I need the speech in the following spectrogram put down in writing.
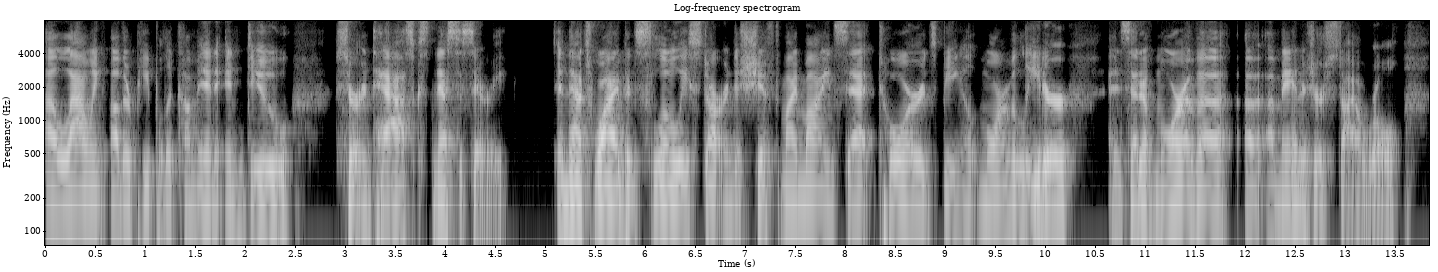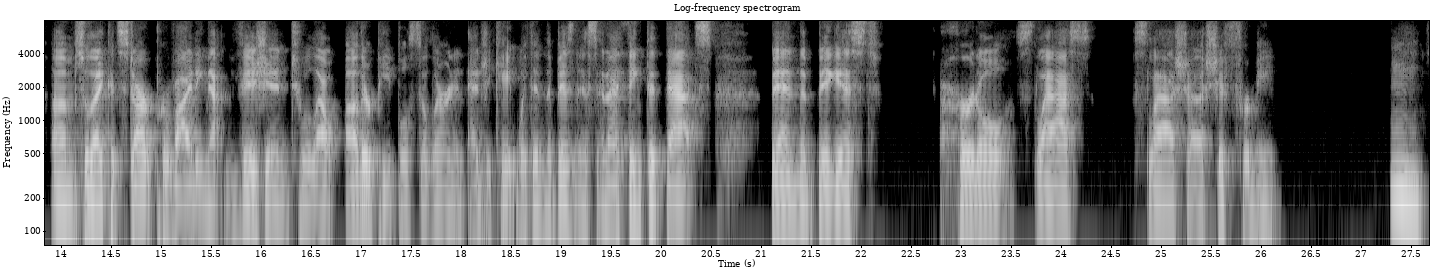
allowing other people to come in and do certain tasks necessary. And that's why I've been slowly starting to shift my mindset towards being a, more of a leader instead of more of a, a, a manager style role um, so that I could start providing that vision to allow other people to learn and educate within the business. And I think that that's been the biggest hurdle slash slash uh, shift for me mm.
